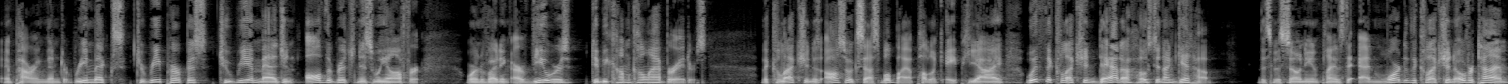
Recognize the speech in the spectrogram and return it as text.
empowering them to remix, to repurpose, to reimagine all the richness we offer. We're inviting our viewers to become collaborators. The collection is also accessible by a public API with the collection data hosted on GitHub. The Smithsonian plans to add more to the collection over time,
